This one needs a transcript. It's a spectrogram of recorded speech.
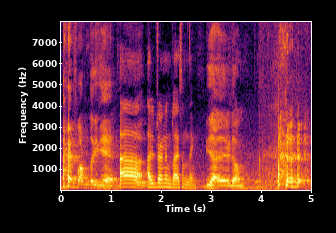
and smart बंदा ये है uh, are you trying to imply something yeah yeah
